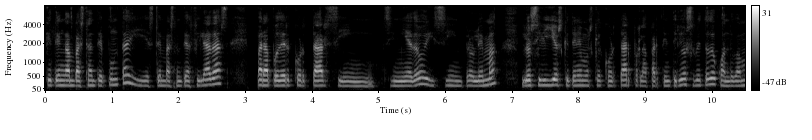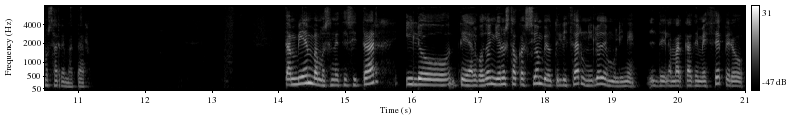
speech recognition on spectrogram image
que tengan bastante punta y estén bastante afiladas para poder cortar sin, miedo y sin problema los hilillos que tenemos que cortar por la parte interior, sobre todo cuando vamos a rematar. También vamos a necesitar hilo de algodón. Yo en esta ocasión voy a utilizar un hilo de moliné, de la marca DMC, pero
